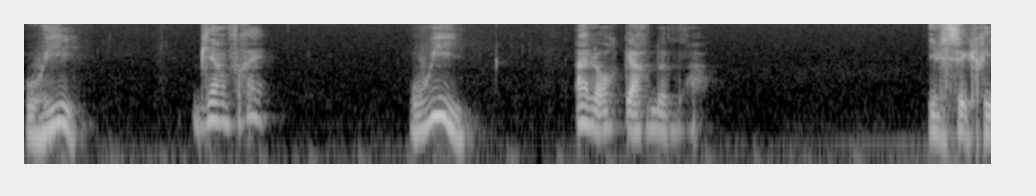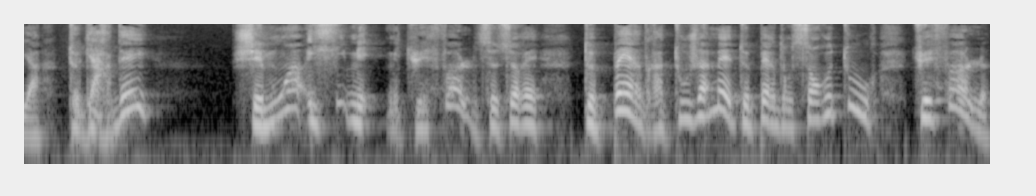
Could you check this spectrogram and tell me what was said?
Oui. Bien vrai. Oui. Alors garde-moi. Il s'écria. Te garder? Chez moi, ici? Mais mais tu es folle. Ce serait te perdre à tout jamais, te perdre sans retour. Tu es folle.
